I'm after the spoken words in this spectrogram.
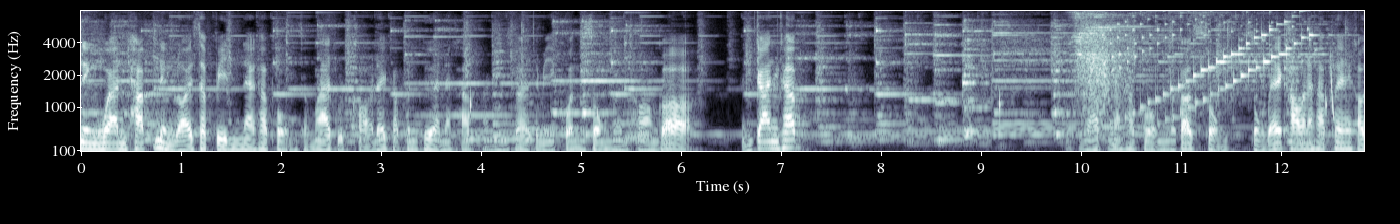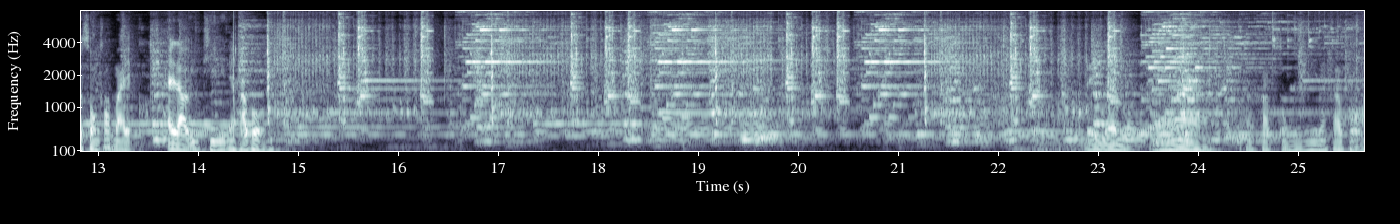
หนึ่งวันทับหนึ่งร้อยสปินนะครับ ผมสามารถจุดขอได้กับเพื่อนๆนะครับ อันนี้ก็จะมีคนส่งเงินทองก็เหมือนกันครับรับนะครับผมแล้วก็ส่งส่งไปให้เขานะครับ เพื่อให้เขาส่งกลับมาให้เราอีกทีนะครับผม ได้เงินอ่านะครับตรงนี้นะครับผม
